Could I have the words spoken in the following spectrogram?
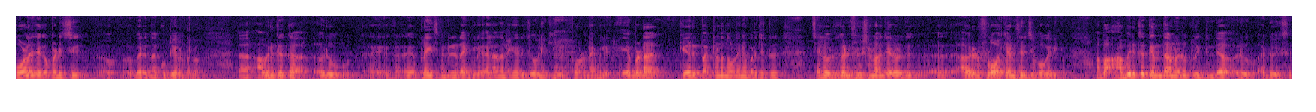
കോളേജൊക്കെ പഠിച്ച് വരുന്ന കുട്ടികളുണ്ടല്ലോ. അവർക്കൊക്കെ ഒരു പ്ലേസ്മെന്റിന്റെ ടൈമിൽ അല്ലാന്നുണ്ടെങ്കിൽ ഒരു ജോലിക്ക് പോകുന്ന ടൈമിൽ എവിടെ കയറി പറ്റണം എന്നുള്ളതിനെ പറിച്ചിട്ട് ചിലവർക്ക് കൺഫ്യൂഷൻ ഉണ്ടാവും ചിലവർക്ക് അവരുടെ ഫ്ലോയ്ക്ക് അനുസരിച്ച് പോകായിരിക്കും. അപ്പോൾ അവർക്കൊക്കെ എന്താണ് ഒരു ക്ലിന്റിന്റെ ഒരു അഡ്വൈസ്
